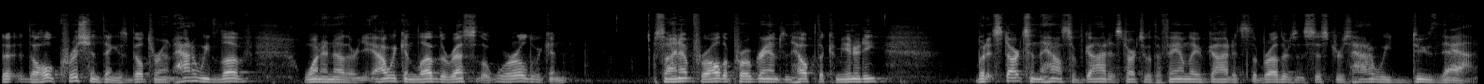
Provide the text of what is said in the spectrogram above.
the, the whole Christian thing is built around how do we love one another. Yeah, we can love the rest of the world. We can sign up for all the programs and help the community. But it starts in the house of God. It starts with the family of God. It's the brothers and sisters. How do we do that?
